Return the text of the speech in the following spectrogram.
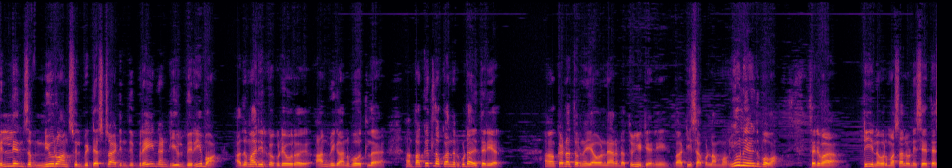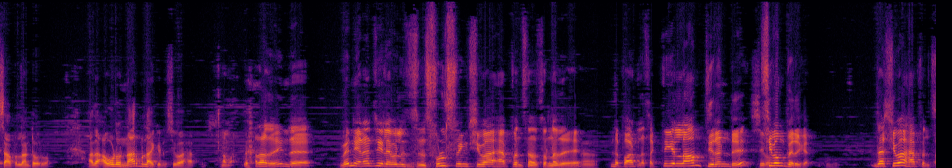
millions of neurons will be destroyed in the brain and he will be reborn அது மாதிரி இருக்கக்கூடிய ஒரு ஆன்மீக அனுபவத்துல அவன் பக்கத்துல உட்கார்ந்து கூட அது தெரியாது. அவன் கண்ணை திறந்து எவ்வளவு நேரம்டா தூங்கிட்டியா நீ? வா டீ சாப்பிடலாமா இவனு எழுந்து போவான். சரி வா டீ இன்னும் ஒரு மசாலா நீ சேர்த்தே சாப்பிடலான்ட்டு வருவான். அதை அவ்வளோ நார்மல் ஆக்கிடும் சிவா. ஹாப்பி ஆமா. அதாவது இந்த when energy level is full swing Shiva happens சொன்னது. இந்த பாட்டுல சக்தி எல்லாம் திரண்டு சிவம். பெருக. இந்த சிவா ஹேப்பன்ஸ்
